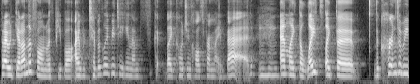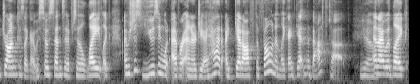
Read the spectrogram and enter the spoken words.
But I would get on the phone with people. I would typically be taking them like coaching calls from my bed. Mm-hmm. And like the lights like the the curtains would be drawn because like I was so sensitive to the light. Like I was just using whatever energy I had. I'd get off the phone and like I'd get in the bathtub. Yeah. And I would like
